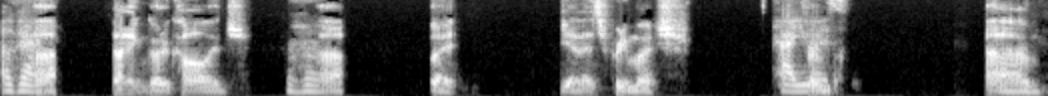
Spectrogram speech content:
Okay. Uh, I didn't go to college, Uh-huh. uh, but yeah, that's pretty much. How you from- guys? Um,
